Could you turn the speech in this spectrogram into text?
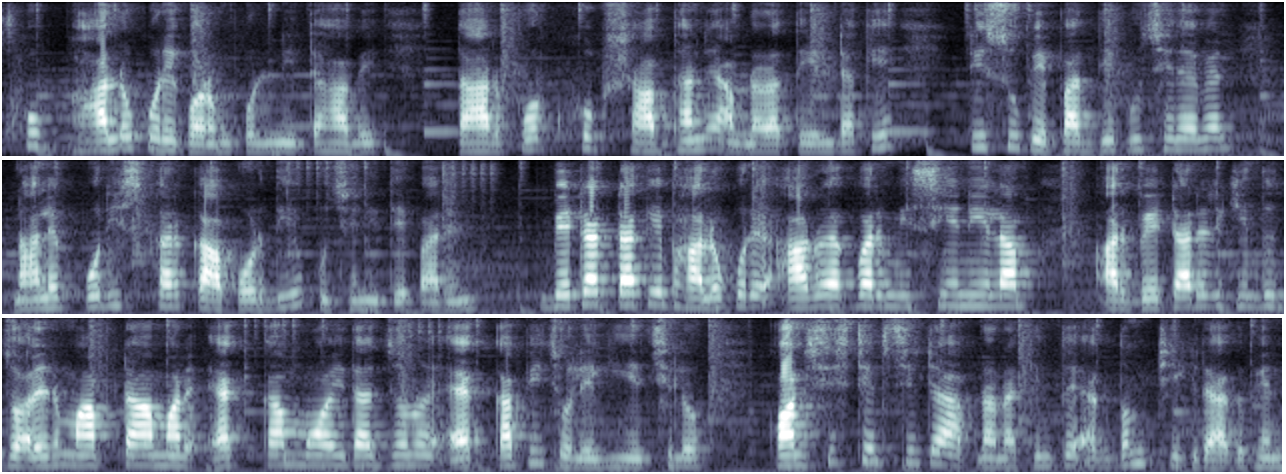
খুব ভালো করে গরম করে নিতে হবে। তারপর খুব সাবধানে আপনারা তেলটাকে টিস্যু পেপার দিয়ে পুছে নেবেন। নাহলে পরিষ্কার কাপড় দিয়ে পুছে নিতে পারেন। বেটারটাকে ভালো করে আরও একবার মিশিয়ে নিলাম। আর বেটারের কিন্তু জলের মাপটা আমার এক কাপ ময়দার জন্য এক কাপই চলে গিয়েছিল। কনসিস্টেন্সিটা আপনারা কিন্তু একদম ঠিক রাখবেন।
